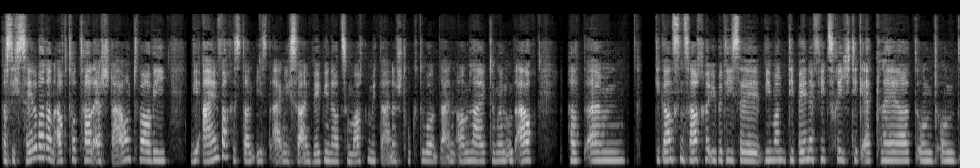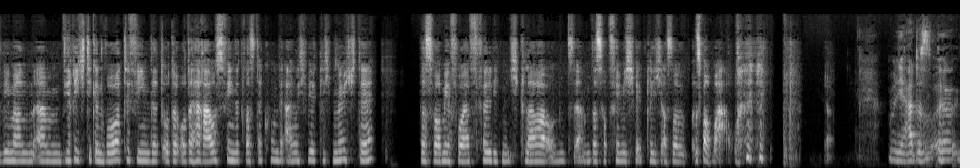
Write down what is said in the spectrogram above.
dass ich selber dann auch total erstaunt war, wie, wie einfach es dann ist, eigentlich so ein Webinar zu machen mit deiner Struktur und deinen Anleitungen und auch halt ähm, die ganzen Sachen über diese, wie man die Benefits richtig erklärt und, und wie man ähm, die richtigen Worte findet oder, oder herausfindet, was der Kunde eigentlich wirklich möchte, das war mir vorher völlig nicht klar und ähm, das hat für mich wirklich, also es war wow. ja. ja, das äh,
